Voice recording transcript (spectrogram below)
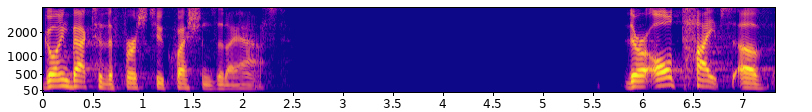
Going back to the first two questions that I asked, there are all types of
